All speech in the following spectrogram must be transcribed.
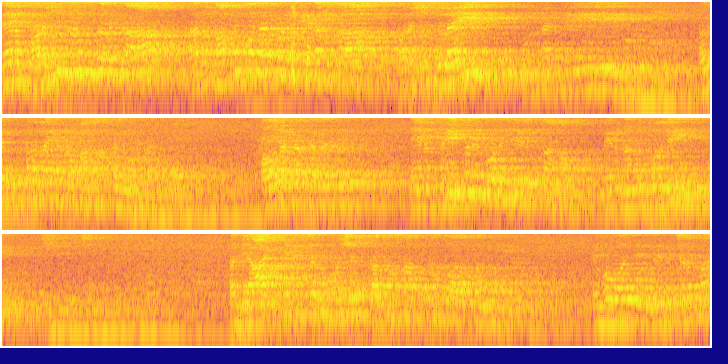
నేను పరిశుద్ధుడు కనుక నన్ను నమ్ముకున్నటువంటి మీరంతా పరిశుద్ధులై ఉండండి పవిత్రమైన మనసు కలిగి ఉండండి పౌలంటారు కదండి నేను క్రీస్తుని పోలి జీవిస్తున్నాను మీరు నన్ను పోలి జీవించండి అది ఆజ్ఞలించిన మోష ధర్మశాస్త్రం ద్వారా మనకి యెహోవాని వివరించడమా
